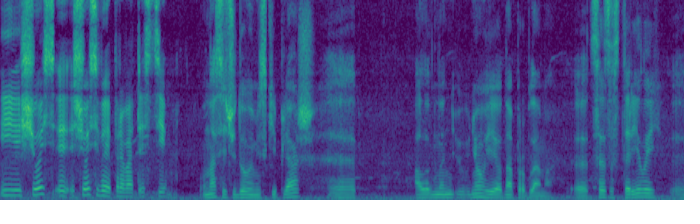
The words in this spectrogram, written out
і щось, е, щось виправити з цим. У нас є чудовий міський пляж, е, але в нього є одна проблема. Е, Це застарілий, е,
